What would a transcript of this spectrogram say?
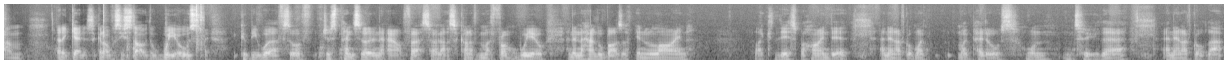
Um, and again, it's going to obviously start with the wheels. It could be worth sort of just penciling it out first. So that's kind of my front wheel. And then the handlebars are in line like this behind it. And then I've got my my pedals, one and two there. And then I've got that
